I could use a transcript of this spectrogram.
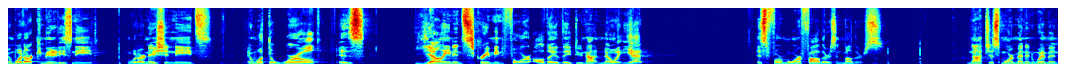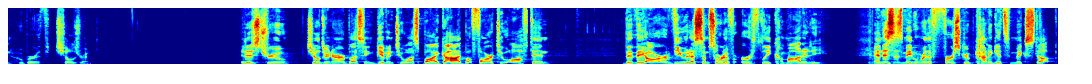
and what our communities need, what our nation needs, and what the world is yelling and screaming for, although they do not know it yet, is for more fathers and mothers, not just more men and women who birth children. It is true, children are a blessing given to us by God, but far too often they are viewed as some sort of earthly commodity. And this is maybe where the first group kind of gets mixed up.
